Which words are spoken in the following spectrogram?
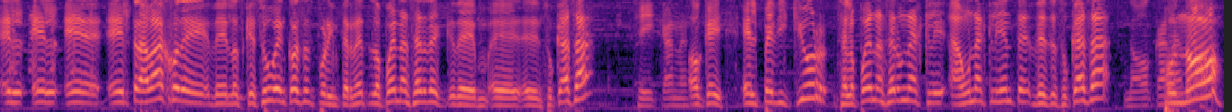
El, el, eh, el trabajo de, de los que suben cosas por internet, ¿lo pueden hacer de, de, eh, en su casa? Sí, canas. Ok, el pedicure, ¿se lo pueden hacer una a una cliente desde su casa? No, canas. Pues no,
